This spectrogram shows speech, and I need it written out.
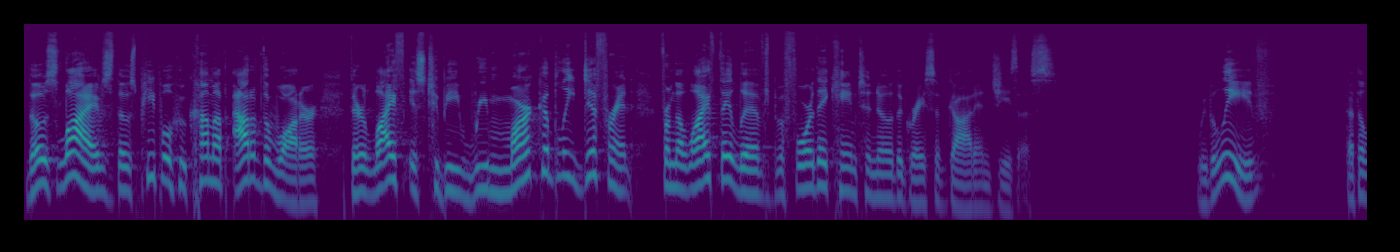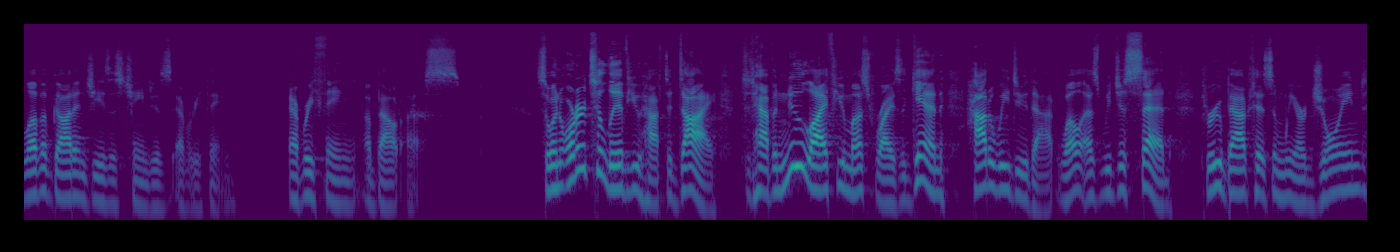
those lives, those people who come up out of the water, their life is to be remarkably different from the life they lived before they came to know the grace of God in Jesus. We believe that the love of God in Jesus changes everything, everything about us. So, in order to live, you have to die. To have a new life, you must rise again. How do we do that? Well, as we just said, through baptism, we are joined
